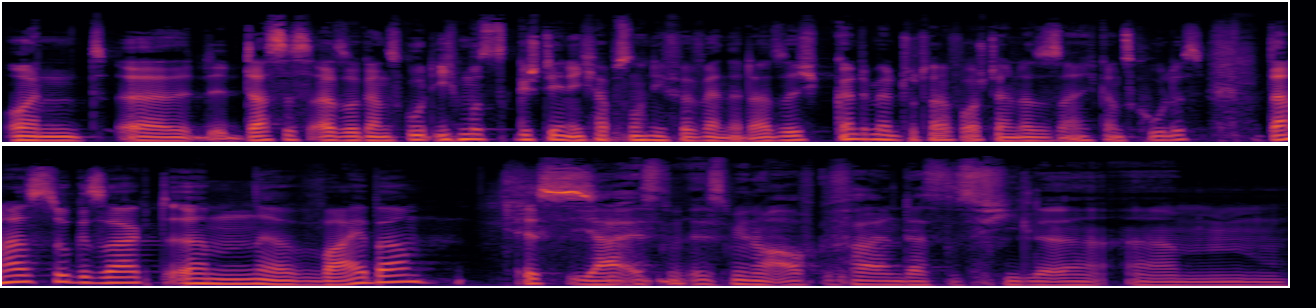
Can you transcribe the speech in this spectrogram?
Und äh, das ist also ganz gut. Ich muss gestehen, ich habe es noch nie verwendet. Also ich könnte mir total vorstellen, dass es eigentlich ganz cool ist. Dann hast du gesagt, ähm, Viber ist. Ja, ist, ist mir nur aufgefallen, dass es viele, ähm,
